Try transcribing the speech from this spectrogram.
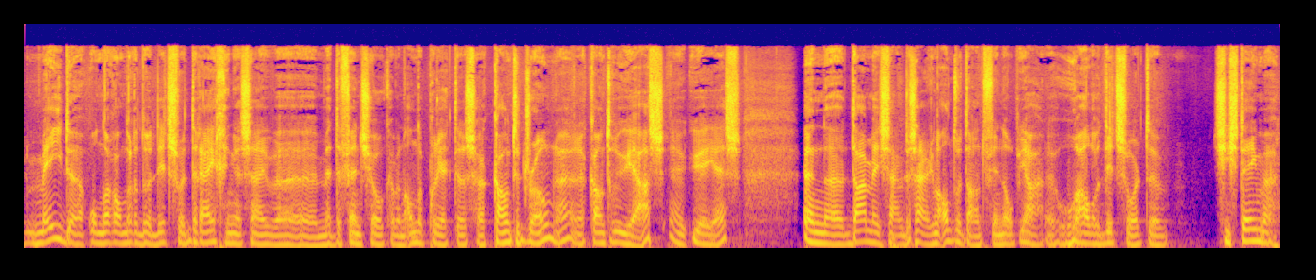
mede, onder andere door dit soort dreigingen zijn we met Defensie ook hebben een ander project, dat is Counter Drone, Counter UAS. UAS. En daarmee zijn we dus eigenlijk een antwoord aan het vinden op ja, hoe halen we dit soort systemen,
